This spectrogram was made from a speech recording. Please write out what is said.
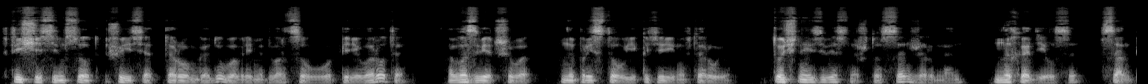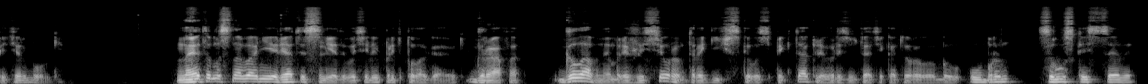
В 1762 году во время дворцового переворота, возведшего на престол Екатерину II, точно известно, что Сен-Жермен находился в Санкт-Петербурге. На этом основании ряд исследователей предполагают графа главным режиссером трагического спектакля, в результате которого был убран с русской сцены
